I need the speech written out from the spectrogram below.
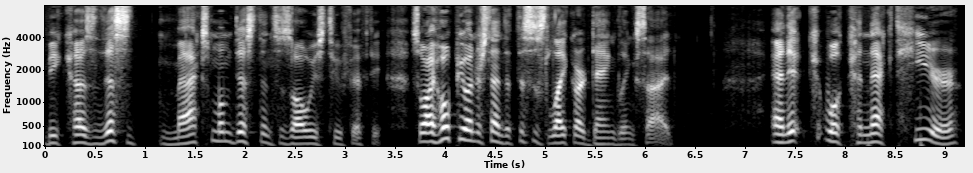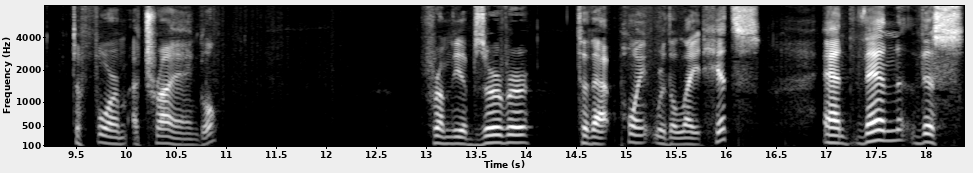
because this maximum distance is always 250. So I hope you understand that this is like our dangling side. And it will connect here to form a triangle from the observer to that point where the light hits. And then this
